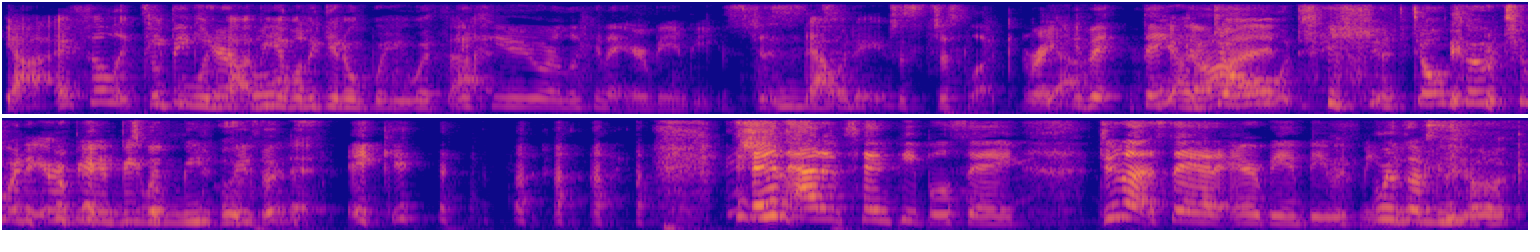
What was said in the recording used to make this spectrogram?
Yeah, I feel like So people would not be able to get away with that If you are looking at Airbnbs, just nowadays. just just look right. Yeah. But thank yeah, God. don't yeah, don't go to an Airbnb with meat hooks in it. Ten out of ten people say, "Do not stay at an Airbnb with meat with a hooks." meat hook.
